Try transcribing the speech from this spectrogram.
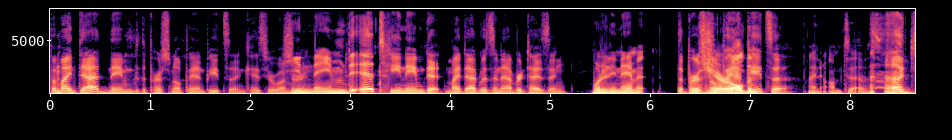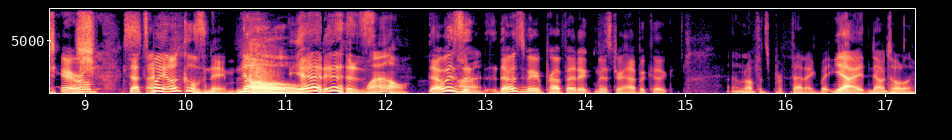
But my dad named the personal pan pizza. In case you're wondering. He named it. he named it. My dad was in advertising. What did he name it? The personal Gerald? pan pizza. I know. I'm. Gerald. That's my uncle's name. no. Yeah, it is. Wow. That was All right. that was very prophetic, Mr. Habakkuk. I don't know if it's prophetic, but yeah. It, no, totally.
